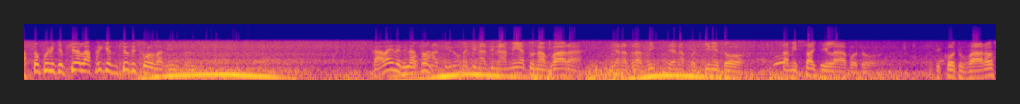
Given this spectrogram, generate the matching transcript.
Αυτό που είναι και πιο ελαφρύ και πιο δύσκολο θα βγει. φαίνεται. Καλά είναι Εγώ δυνατόν. παρατηρούμε την αδυναμία του Ναβάρα για να τραβήξει ένα αυτοκίνητο στα μισά κιλά από το δικό του βάρος.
